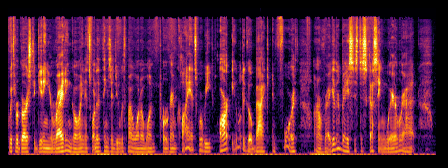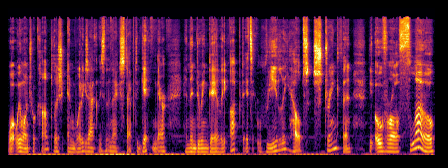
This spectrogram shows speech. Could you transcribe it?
with regards to getting your writing going, that's one of the things I do with my one-on-one program clients where we are able to go back and forth on a regular basis discussing where we're at, what we want to accomplish, and what exactly is the next step to getting there, and then doing daily updates. It really helps strengthen the overall flow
